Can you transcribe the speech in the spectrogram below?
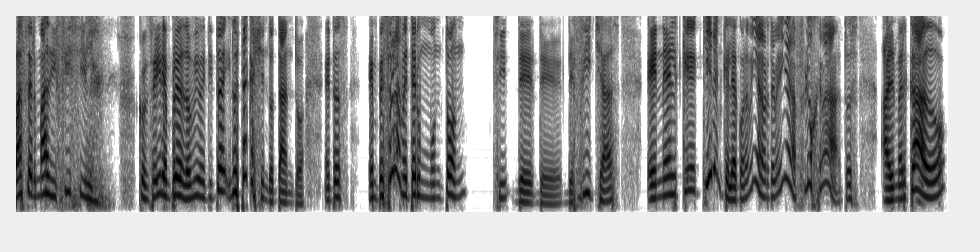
Va a ser más difícil conseguir empleo en el 2023 y no está cayendo tanto. Entonces, empezaron a meter un montón de, fichas en el que quieren que la economía norteamericana afloje más. Entonces, al mercado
